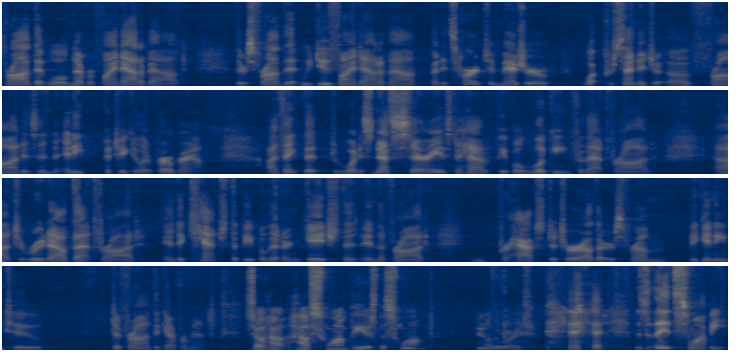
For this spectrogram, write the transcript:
fraud that we'll never find out about. There's fraud that we do find out about, but it's hard to measure what percentage of fraud is in any particular program. I think that what is necessary is to have people looking for that fraud, uh, to root out that fraud, and to catch the people that are engaged in, the fraud, perhaps deter others from beginning to defraud the government. so, how, how swampy is the swamp, in other words? It's- swampy.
